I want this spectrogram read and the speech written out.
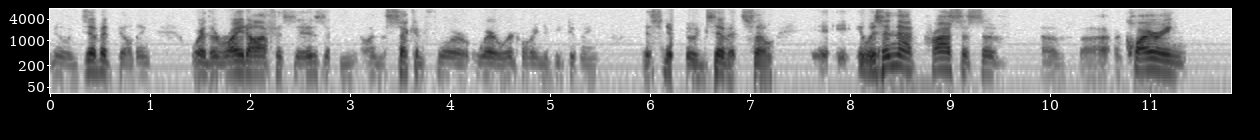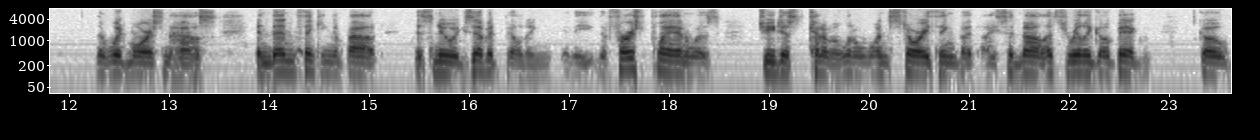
new exhibit building where the Wright office is and on the second floor where we're going to be doing this new exhibit. So it, it was in that process of, of uh, acquiring the Wood Morrison House and then thinking about this new exhibit building. The, the first plan was, gee, just kind of a little one story thing, but I said, no, let's really go big. Let's go,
